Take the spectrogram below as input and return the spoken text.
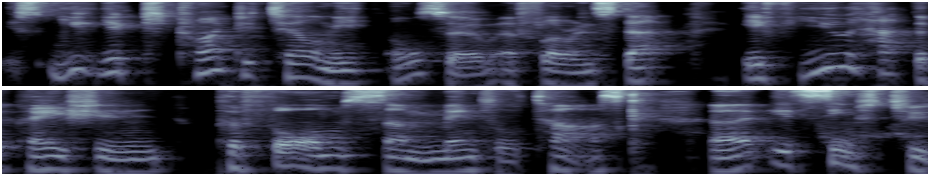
You, you tried to tell me also, uh, Florence, that if you had the patient perform some mental task, uh, it seems to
